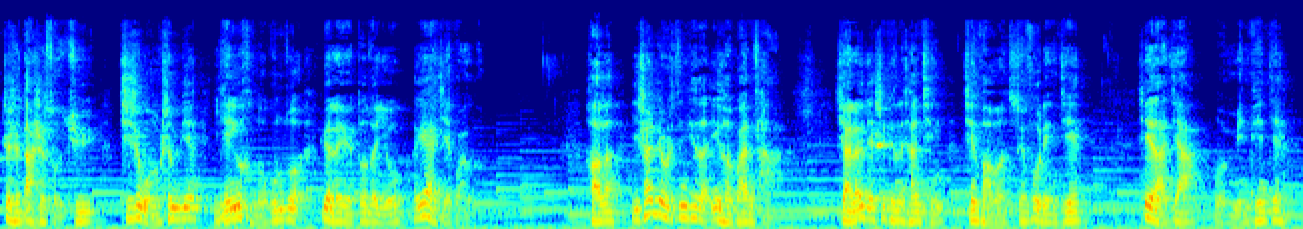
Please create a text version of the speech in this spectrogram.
这是大势所趋。其实我们身边已经有很多工作，越来越多的由 AI 接管了。好了，以上就是今天的硬核观察。想了解视频的详情，请访问随附链接。谢谢大家，我们明天见。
